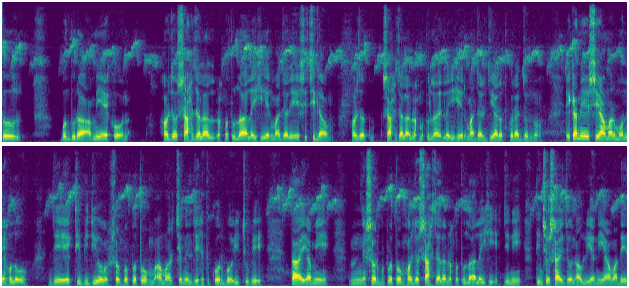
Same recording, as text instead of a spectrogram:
তো বন্ধুরা, আমি এখন হরজত শাহজালাল রহমতুল্লাহ আলাইহির মাজারে এসেছিলাম হরজত শাহজালাল রহমতুল্লাহ আলাইহির মাজার জিয়ারত করার জন্য। এখানে এসে আমার মনে হলো যে একটি ভিডিও সর্বপ্রথম আমার চ্যানেল যেহেতু করব ইউটিউবে, তাই আমি সর্বপ্রথম হরজত শাহজালাল রহমতুল্লাহ আলাইহি, যিনি তিনশো ষাট জন আউলিয়া নিয়ে আমাদের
